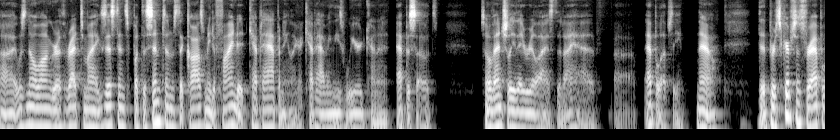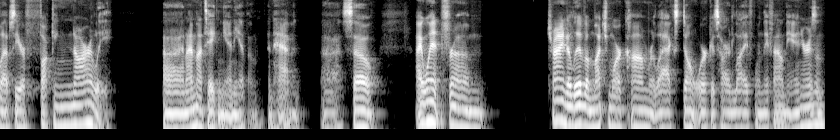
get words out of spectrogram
Uh, it was no longer a threat to my existence, but the symptoms that caused me to find it kept happening. Like I kept having these weird kind of episodes. So eventually they realized that I have uh, epilepsy. Now, the prescriptions for epilepsy are fucking gnarly. Uh, and I'm not taking any of them and haven't. Uh, so I went from trying to live a much more calm, relaxed, don't work as hard life when they found the aneurysm.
